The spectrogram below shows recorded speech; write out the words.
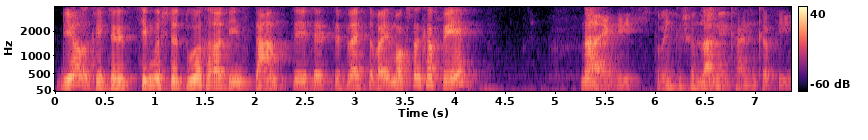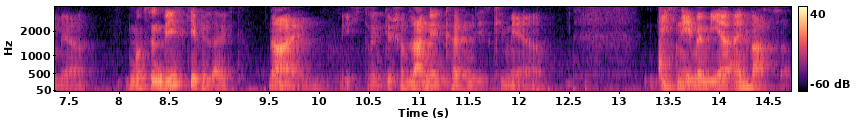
Ja, Christian, jetzt ziehen wir schnell durch. Äh, Die Instanz, die setzt dir vielleicht dabei. Magst du einen Kaffee? Nein, ich trinke schon lange keinen Kaffee mehr. Magst du einen Whisky vielleicht? Nein, ich trinke schon lange keinen Whisky mehr. Ich nehme mir ein Wasser.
